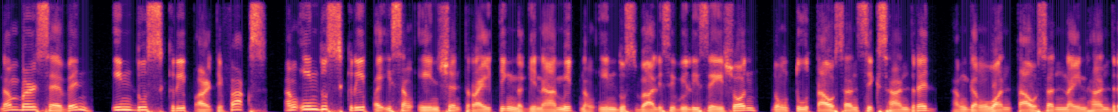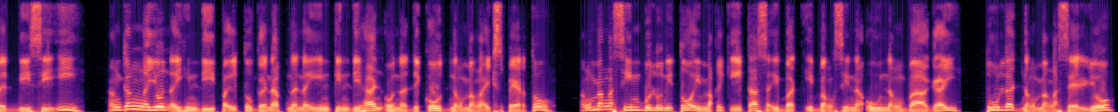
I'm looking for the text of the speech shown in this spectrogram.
Number 7. Indus script artifacts. Ang Indus script ay isang ancient writing na ginamit ng Indus Valley Civilization noong 2600 hanggang 1900 BCE. Hanggang ngayon ay hindi pa ito ganap na naiintindihan o na-decode ng mga eksperto. Ang mga simbolo nito ay makikita sa iba't ibang sinaunang bagay tulad ng mga selyo,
